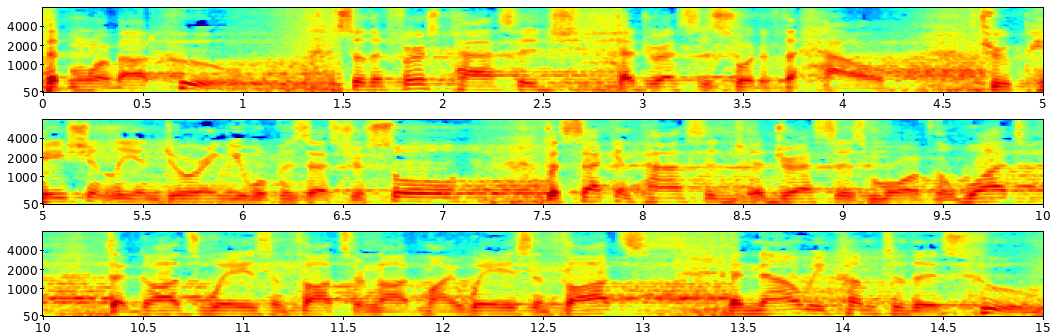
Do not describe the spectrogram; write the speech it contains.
but more about who. So the first passage addresses sort of the how. Through patiently enduring, you will possess your soul. The second passage addresses more of the what, that God's ways and thoughts are not my ways and thoughts. And now we come to this who.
